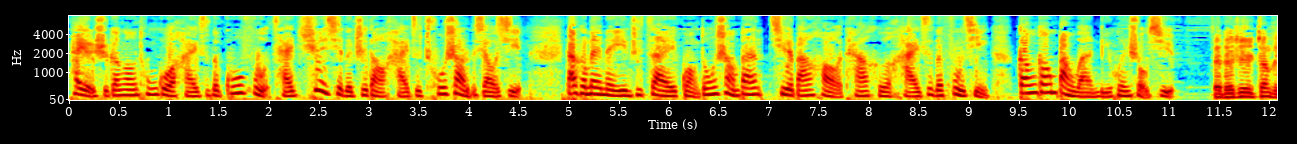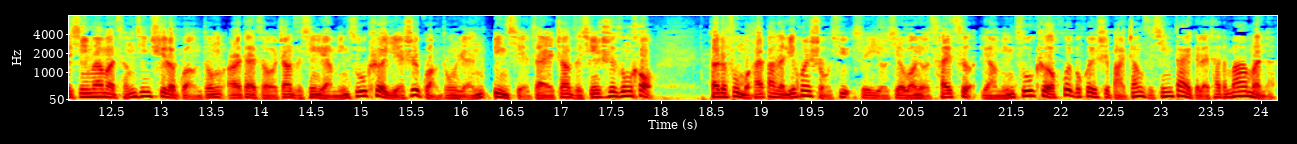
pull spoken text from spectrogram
她也是刚刚通过孩子的姑父才确切的知道孩子出事儿的消息。她和妹妹一直在广东上班。七月八号，她和孩子的父亲刚刚办完离婚手续。在得知张子欣妈妈曾经去了广东，而带走张子欣两名租客也是广东人，并且在张子欣失踪后，他的父母还办了离婚手续，所以有些网友猜测，两名租客会不会是把张子欣带给了他的妈妈呢？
